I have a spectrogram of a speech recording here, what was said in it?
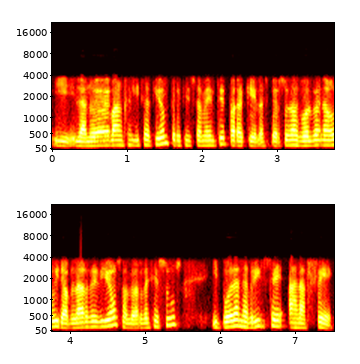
y la nueva evangelización precisamente para que las personas vuelvan a oír hablar de Dios, hablar de Jesús y puedan abrirse a la fe.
